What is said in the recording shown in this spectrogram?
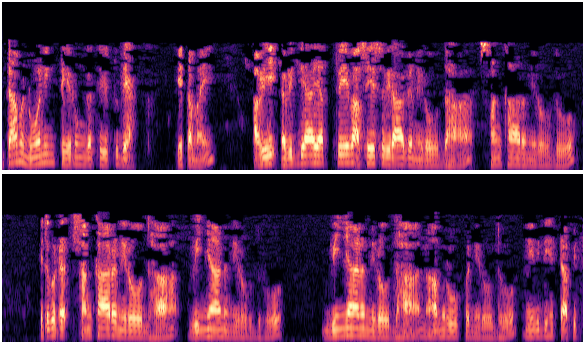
ඊටාම නුවණින් තේරුම් ගත යුතු දෙයක්. ඒ තමයි අවි අවිද්‍යාවත්වේව අශේෂ විරාග නිරෝධා සංඛාර නිරෝධෝ එතකොට සංඛාර නිරෝධා විඥාන නිරෝධෝ විඥාන නිරෝධා නාම රූප නිරෝධෝ මේ විදිහට අපිට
